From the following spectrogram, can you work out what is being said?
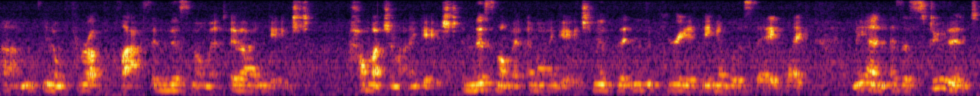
um, you know, throughout the class. In this moment, am I engaged? How much am I engaged? In this moment, am I engaged? And at the end of the period, being able to say, like, man, as a student,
